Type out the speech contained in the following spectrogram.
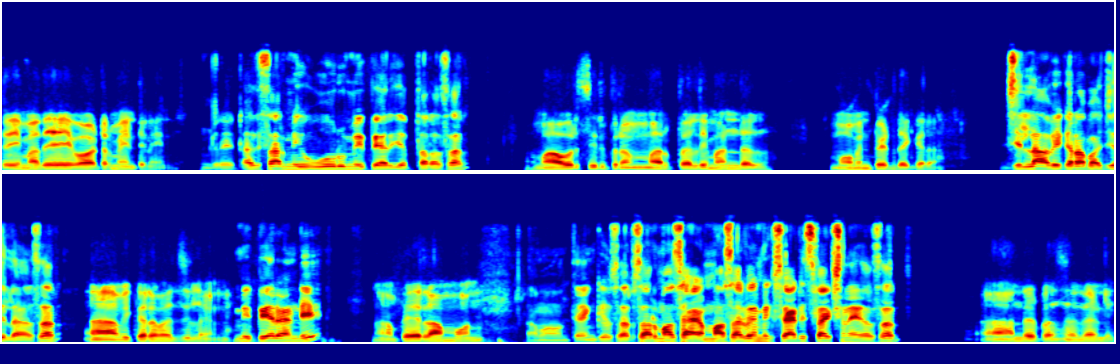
సేమ్ అదే వాటర్ మెయింటైన్ అయింది. గ్రేట్. అది సార్ మీ ఊరు మీ పేరు చెప్తారా సార్? మా ఊరు సిరిపురం మరపల్లి మండల్ మోమిన్పేట దగ్గర. జిల్లా వికారాబాద్ జిల్లా సార్? వికారాబాద్ జిల్లా అండి. మీ పేరండి? నా పేరు Rammohan. Thank you sir sir మా సా- మా సర్వే మీకు సాటిస్ఫాక్షన్ కదా సార్ హండ్రెడ్ పర్సెంట్ అండి.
